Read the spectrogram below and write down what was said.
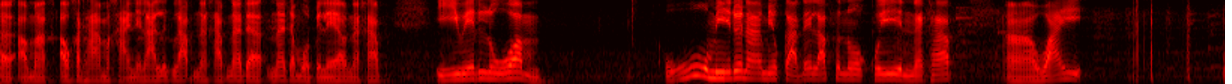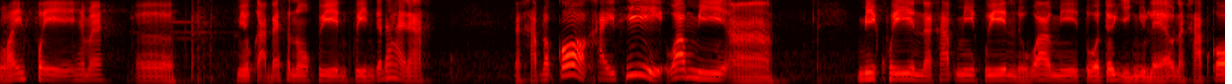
อเอามาเอาคาถามาขายในร้านลึกลับนะครับ น่าจะน่าจะหมดไปแล้วนะครับอีเวนต์รวมโอ้มีด้วยนะมีโอกาสได้รับสโนควีนนะครับอ่าไว้ไว้เฟย์ใช่ไหมเออมีโอกาสได้สโนควีนควีนก็ได้นะนะครับ แล้วก็ใครที่ว่ามีอ่ามีควีนนะครับ มีควีนหรือว่ามีตัวเจ้าหญิงอยู่แล้วนะครับ ก็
